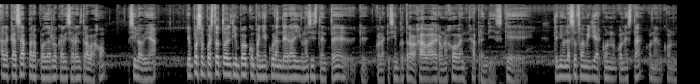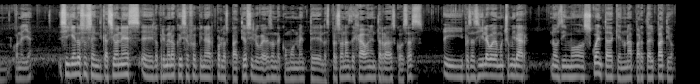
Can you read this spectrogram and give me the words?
a la casa para poder localizar el trabajo, si lo había. Yo por supuesto todo el tiempo acompañé curandera y un asistente que, con la que siempre trabajaba, era una joven aprendiz que tenía un lazo familiar con, con esta, con, con, con, ella. Siguiendo sus indicaciones, eh, lo primero que hice fue mirar por los patios y lugares donde comúnmente las personas dejaban enterradas cosas. Y pues así, luego de mucho mirar, nos dimos cuenta que en una parte del patio,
